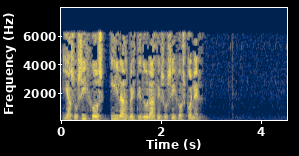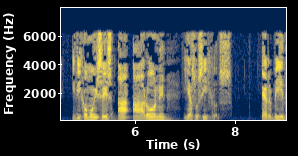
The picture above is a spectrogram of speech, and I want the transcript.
y a sus hijos y las vestiduras de sus hijos con él. Y dijo Moisés a Aarón y a sus hijos, Hervid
